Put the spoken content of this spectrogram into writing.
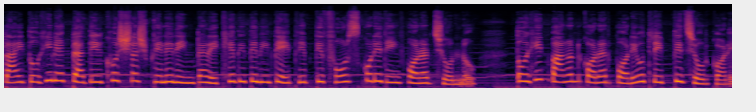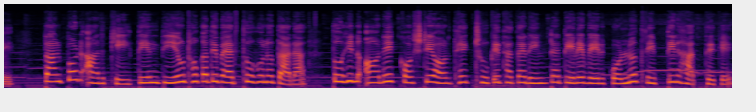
তাই তহিন একটা দীর্ঘশ্বাস ফেলে রিংটা রেখে দিতে নিতেই তৃপ্তি ফোর্স করে রিং পরার জন্য। তহিন বারণ করার পরেও তৃপ্তি জোর করে। তারপর আর কি তেল দিয়েও ঢোকাতে ব্যর্থ হলো তারা। তহিন অনেক কষ্টে অর্ধেক ঢুকে থাকা রিংটা টেনে বের করল তৃপ্তির হাত থেকে।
